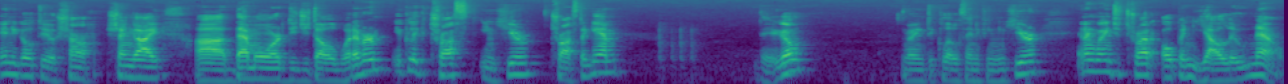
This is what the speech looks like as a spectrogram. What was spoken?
and you go to Shanghai, uh, demo, digital, whatever. You click trust in here, trust again. There you go. I'm going to close anything in here and I'm going to try to open Yalu now.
